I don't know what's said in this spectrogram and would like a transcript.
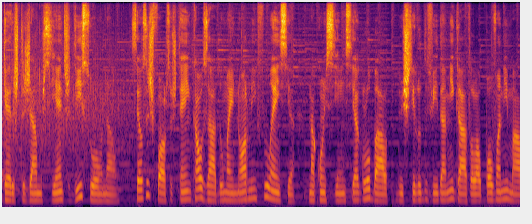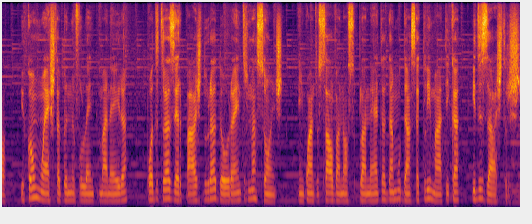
Quer estejamos cientes disso ou não, seus esforços têm causado uma enorme influência na consciência global do estilo de vida amigável ao povo animal e como esta benevolente maneira pode trazer paz duradoura entre nações, enquanto salva nosso planeta da mudança climática e desastres.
